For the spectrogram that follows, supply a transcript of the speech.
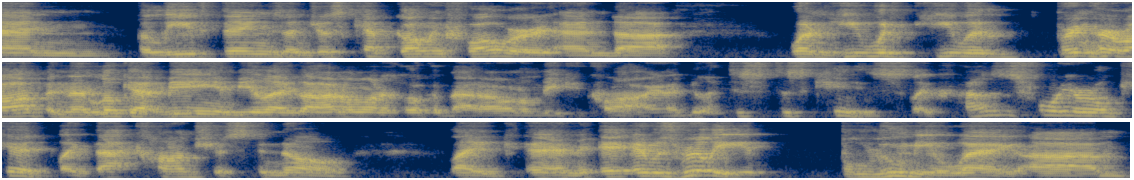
and believed things and just kept going forward. And uh, when he would he would bring her up and then look at me and be like oh, i don't want to talk about it. I don't want to make you cry. And i'd be like this this kid is like how's this four year old kid like that conscious to know? Like and it, it was really blew me away. Um,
